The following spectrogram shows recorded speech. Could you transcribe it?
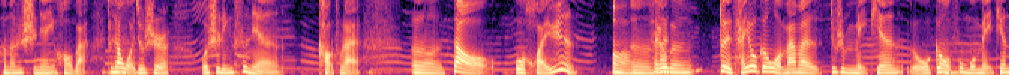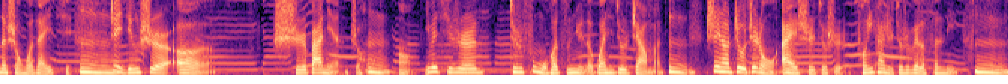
可能是十年以后吧。像我就是，我是零四年考出来，嗯、到我怀孕，哦嗯才又跟对，才又跟我妈妈就是每天，我跟我父母每天的生活在一起，嗯这已经是呃十八年之后，嗯嗯，因为其实就是父母和子女的关系就是这样嘛。嗯世界上只有这种爱是，就是从一开始就是为了分离。嗯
